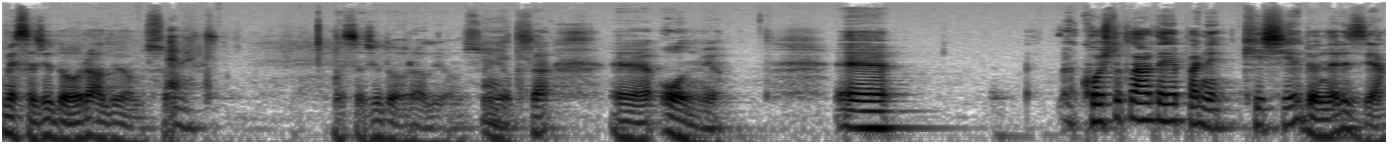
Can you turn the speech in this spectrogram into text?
Mesajı doğru alıyor musun? Evet. Mesajı doğru alıyor musun? Yoksa e, olmuyor. E, koçluklarda hep hani kişiye döneriz ya.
